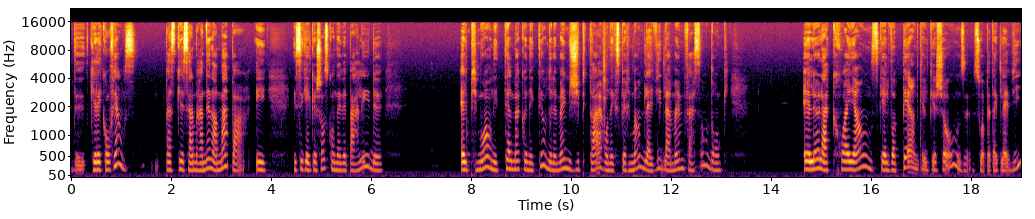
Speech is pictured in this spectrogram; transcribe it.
de, qu'elle ait confiance, parce que ça me ramenait dans ma peur. Et, et c'est quelque chose qu'on avait parlé de elle puis moi, on est tellement connectés, on a le même Jupiter, on expérimente la vie de la même façon. Donc, elle a la croyance qu'elle va perdre quelque chose, soit peut-être la vie,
